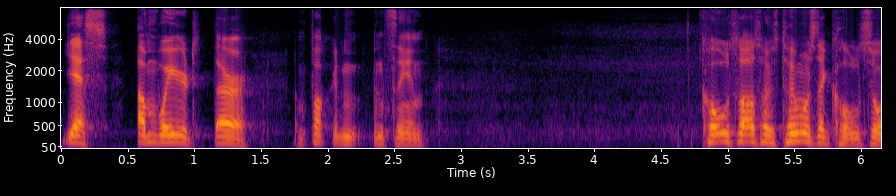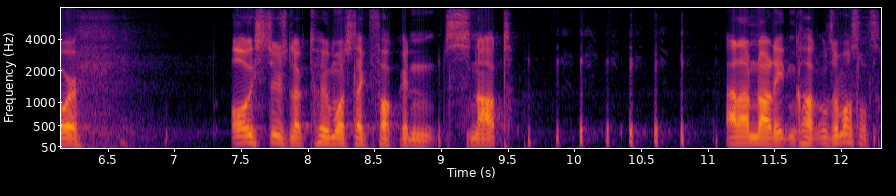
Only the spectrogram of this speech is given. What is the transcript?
Yes, I'm weird. There, I'm fucking insane. Coleslaw sounds too much like cold sore. Oysters look too much like fucking snot. and I'm not eating cockles or mussels.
